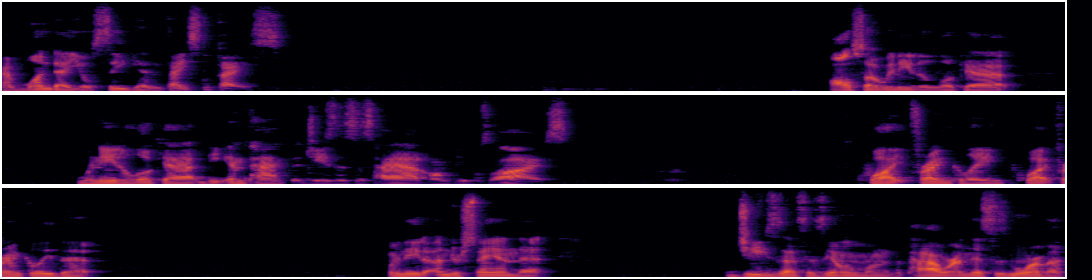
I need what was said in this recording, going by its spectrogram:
And one day you'll see him face to face. Also, we need to look at we need to look at the impact that Jesus has had on people's lives. Quite frankly, quite frankly, that we need to understand that Jesus is the only one with the power, and this is more of a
